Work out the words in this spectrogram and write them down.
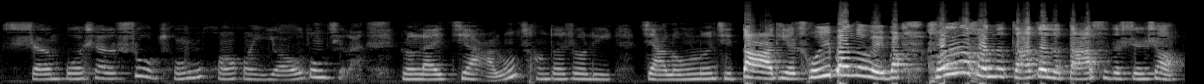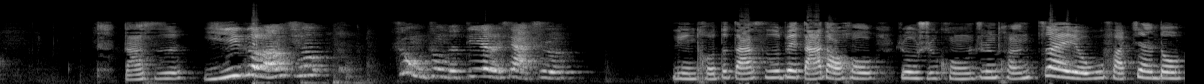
山坡下的树丛缓缓摇动起来，原来甲龙藏在这里。甲龙抡起大铁锤般的尾巴，狠狠的砸在了达斯的身上。达斯一个踉跄，重重的跌了下去。领头的达斯被打倒后，肉食恐龙军团再也无法战斗。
